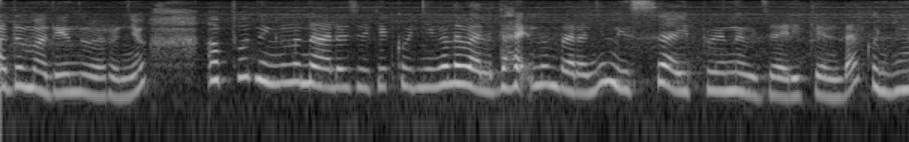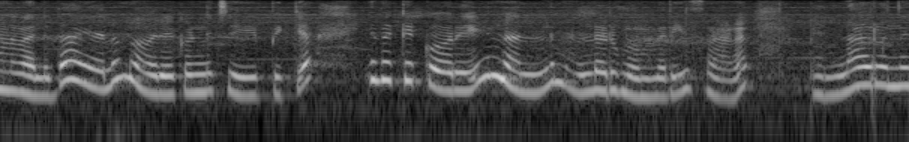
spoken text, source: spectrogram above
അത് മതിയെന്ന് പറഞ്ഞു. അപ്പോൾ നിങ്ങളൊന്ന് ആലോചിക്കുക കുഞ്ഞുങ്ങൾ വലുതായെന്നും പറഞ്ഞ് മിസ്സായിപ്പോയെന്ന് വിചാരിക്കേണ്ട. കുഞ്ഞുങ്ങൾ വലുതായാലും അവരെ കൊണ്ട് ചെയ്യിപ്പിക്കുക ഇതൊക്കെ കുറേ നല്ല നല്ലൊരു മെമ്മറീസാണ് അപ്പോൾ എല്ലാവരും ഒന്ന്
